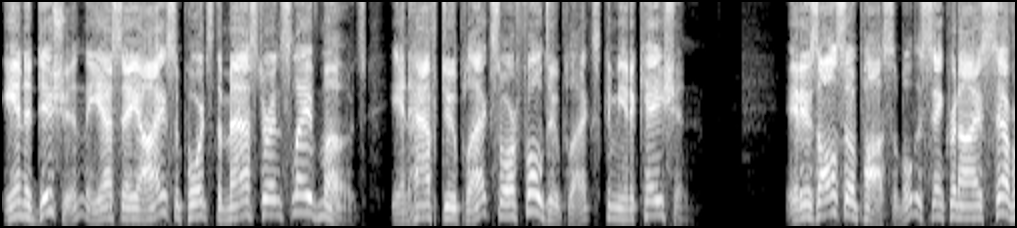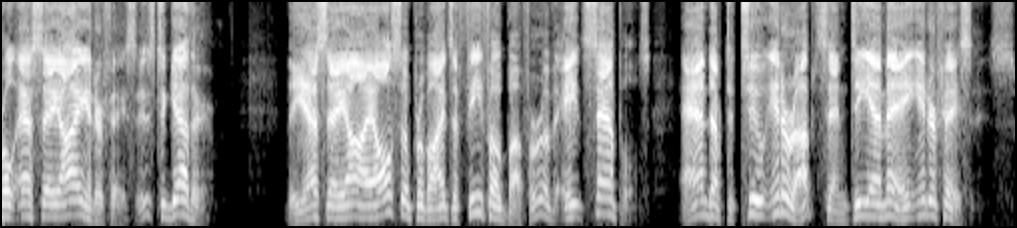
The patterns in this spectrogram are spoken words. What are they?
In addition, the SAI supports the master and slave modes in half-duplex or full-duplex communication. It is also possible to synchronize several SAI interfaces together. The SAI also provides a FIFO buffer of 8 samples and up to 2 interrupts and DMA interfaces.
